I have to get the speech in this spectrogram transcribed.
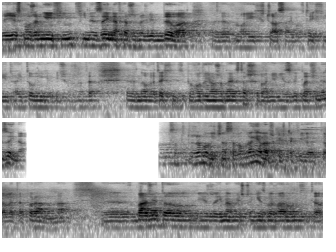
jest może mniej fin, finezyjna, w każdym razie była e, w moich czasach, bo w tej chwili dry tooling, jakieś różne te e, nowe techniki powodują, że ona jest też chyba nie, niezwykle finezyjna. Co tu dużo mówić, często w ogóle nie ma czegoś takiego jak toaleta poranna. W bazie to, jeżeli mamy jeszcze niezłe warunki, to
